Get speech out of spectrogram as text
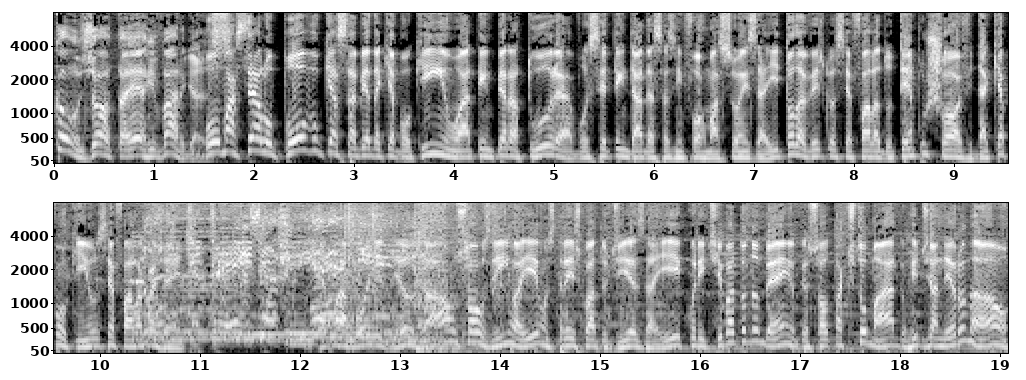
com J.R. Vargas. Ô Marcelo, o povo quer saber daqui a pouquinho a temperatura. Você tem dado essas informações aí. Toda vez que você fala do tempo, chove. Daqui a pouquinho você fala com a gente. Pelo amor de Deus, dá um solzinho aí, uns três, quatro dias aí. Curitiba tudo bem, o pessoal tá acostumado. Rio de Janeiro não.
